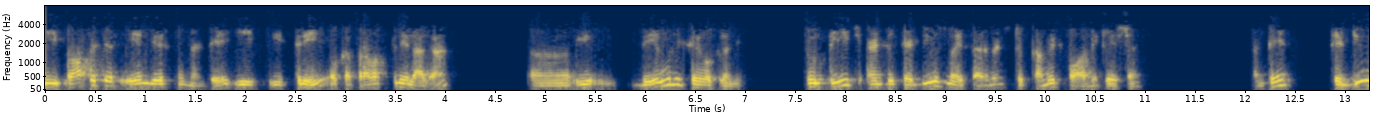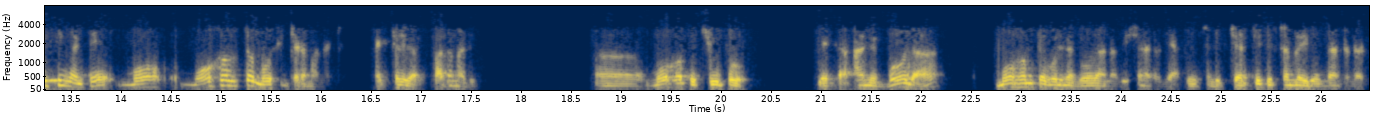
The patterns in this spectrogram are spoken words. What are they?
ఈ ప్రాఫెసర్ ఏం చేస్తుందంటే ఈ ఈ స్త్రీ ఒక ప్రవక్తని లాగా ఈ దేవుని సేవకులని to teach and to seduce my servants to commit fornication అంటే సెడ్యూసింగ్ అంటే మో మోహంతో మోసించడం అన్నట్టు. యాక్చువల్గా పదం అది. మోహపు చూపు లేక ఆమె బోధ మోహంతో కూడిన బోధ అన్న విషయాన్ని అక్కడ చర్చి చర్చ్ సిస్టమ్లో ఇది ఉందంటున్నాడు.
